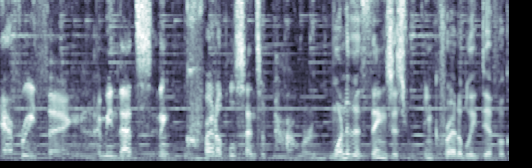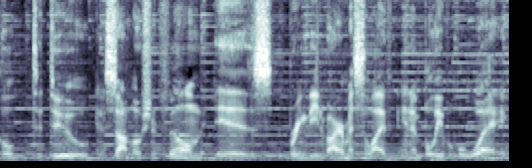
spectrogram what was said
everything? I mean, that's an incredible sense of power. One of the things that's incredibly difficult to do in a stop motion film is bring the environments to life in a believable way.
